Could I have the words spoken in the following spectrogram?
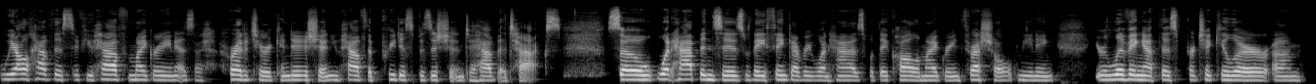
we all have this. If you have migraine as a hereditary condition, you have the predisposition to have attacks. So what happens is they think everyone has what they call a migraine threshold, meaning you're living at this particular um,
